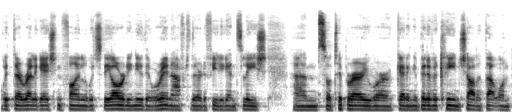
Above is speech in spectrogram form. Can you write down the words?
with their relegation final, which they already knew they were in after their defeat against Laois. Um, so Tipperary were getting a bit of a clean shot at that one,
